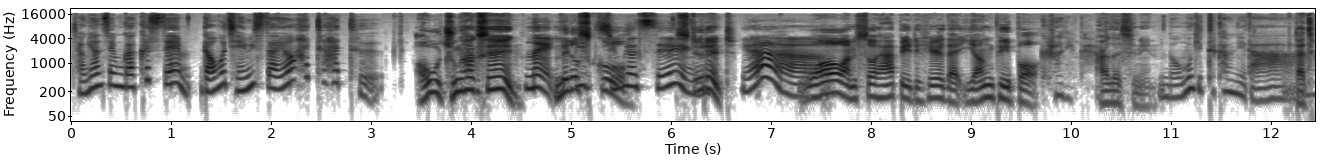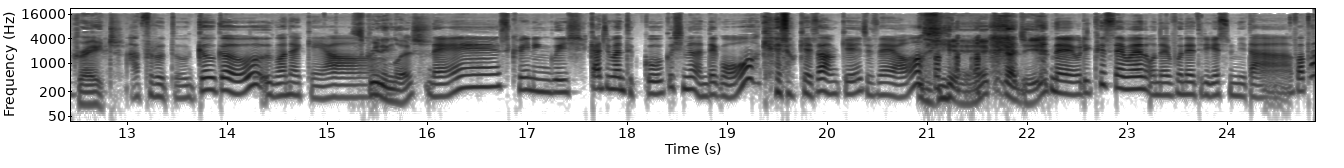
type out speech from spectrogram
정현쌤과 크쌤, 너무 재밌어요. 하트, 하트. Oh, 중학생. 네, Middle school. 중학생. Student. Yeah. Whoa, I'm so happy to hear that young people 그러니까요. are listening. 너무 기특합니다. That's great. 앞으로도 고고 응원할게요. Screen English. 네, 스크린 잉글리시까지만 듣고 끄시면 안 되고 계속해서 함께 해주세요. 예, 끝까지. 네, 우리 크쌤은 오늘 보내드리겠습니다. 바이바이.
